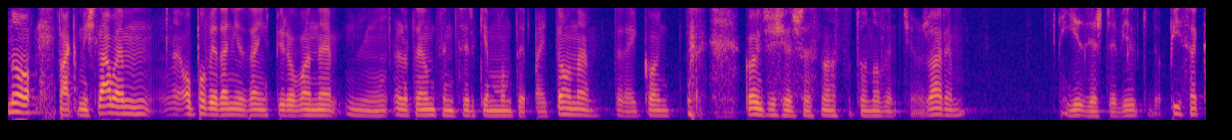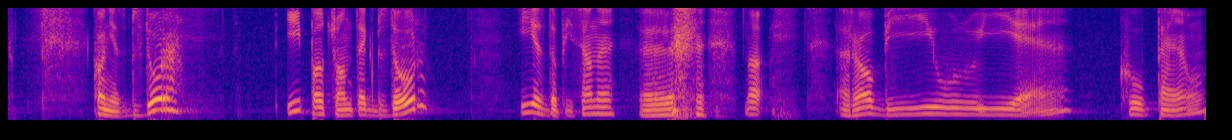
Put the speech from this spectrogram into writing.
No, tak myślałem. Opowiadanie zainspirowane mm, latającym cyrkiem Monty Pythona. Tutaj koń, kończy się 16-tonowym ciężarem. Jest jeszcze wielki dopisek. Koniec bzdur i początek bzdur. I jest dopisane, yy, no, robił je kupę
